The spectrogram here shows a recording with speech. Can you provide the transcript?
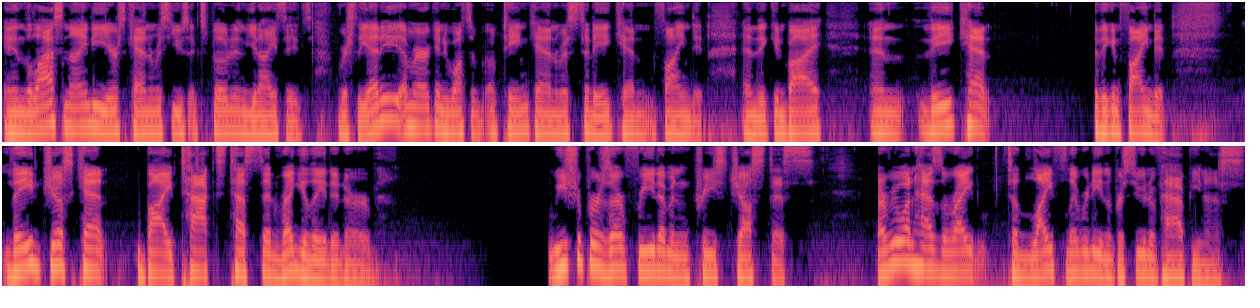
In the last 90 years, cannabis use exploded in the United States. Virtually any American who wants to obtain cannabis today can find it, and they can buy, and they can't, they can find it. They just can't buy tax tested regulated herb. We should preserve freedom and increase justice. Everyone has the right to life, liberty, and the pursuit of happiness,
